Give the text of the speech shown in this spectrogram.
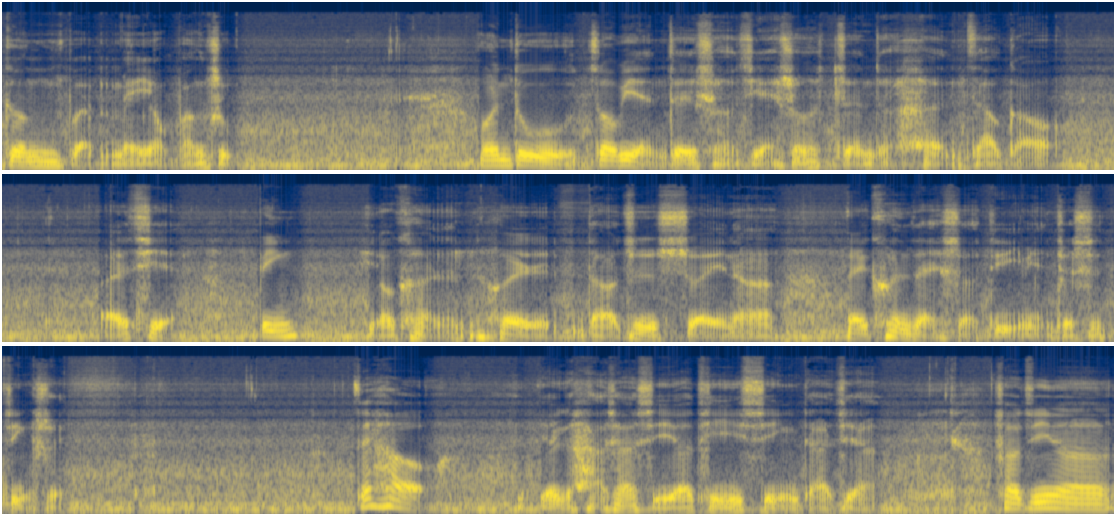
根本没有帮助。温度骤变对手机来说真的很糟糕，而且冰有可能会导致水呢被困在手机里面，就是进水。最后。有一个好消息要提醒大家，手机呢，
